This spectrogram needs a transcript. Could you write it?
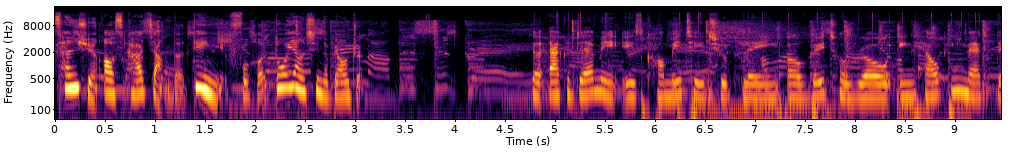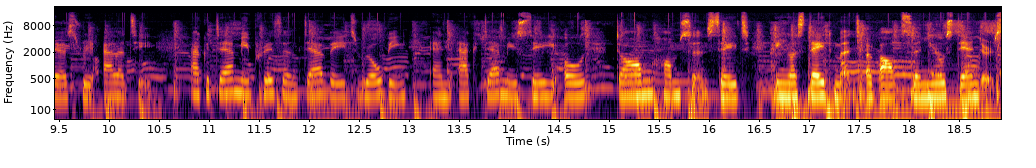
参选奥斯卡奖的电影符合多样性的标准。The academy is committed to playing a vital role in helping make this reality. Academy President David Rubin and Academy CEO Dom Thompson said in a statement about the new standards.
